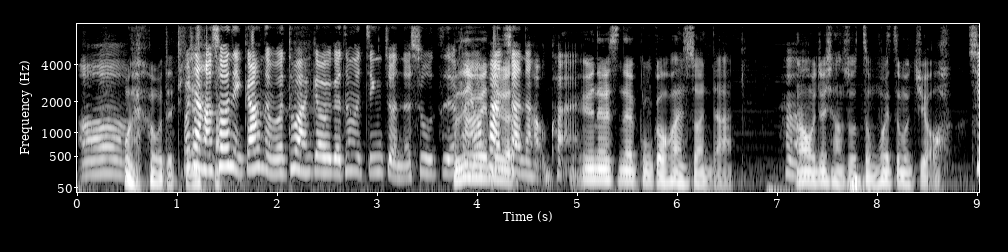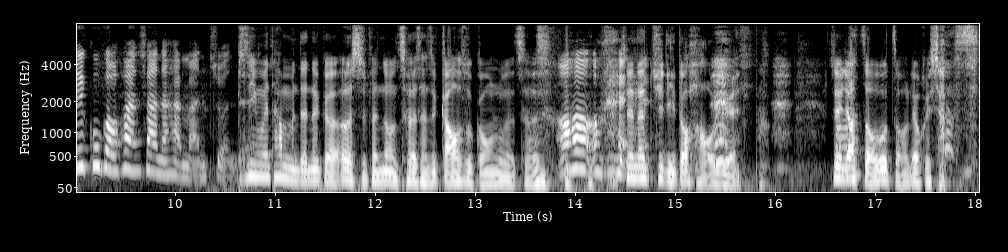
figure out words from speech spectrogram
哦，我 我的天！我想说，你刚刚怎么突然给我一个这么精准的数字？不是因为换算的好快，因为那个是那 Google 换算的。然后我就想说，怎么会这么久？其实 Google 换算的还蛮准的，是因为他们的那个二十分钟的车程是高速公路的车程，哦，OK，所以那距离都好远，所以要走路走六个小时，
